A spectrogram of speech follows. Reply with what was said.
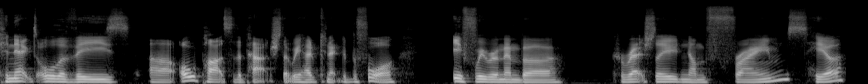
connect all of these uh, old parts of the patch that we had connected before. If we remember correctly, num frames here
